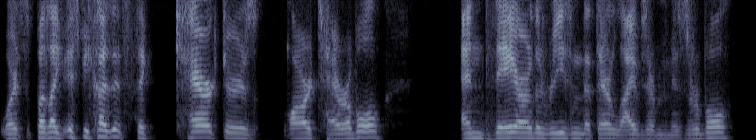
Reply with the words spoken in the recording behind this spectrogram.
where it's but like it's because it's the characters are terrible, and they are the reason that their lives are miserable.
